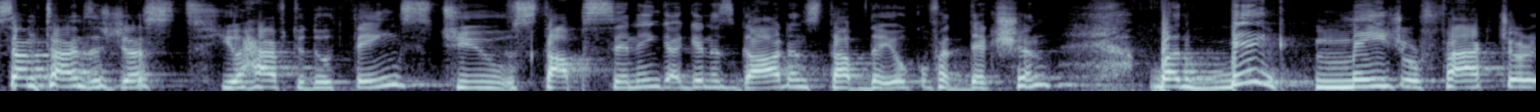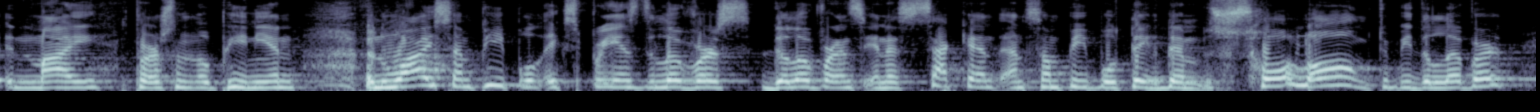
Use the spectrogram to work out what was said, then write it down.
Sometimes it's just you have to do things to stop sinning against God and stop the yoke of addiction. But big major factor in my personal opinion and why some people experience deliverance deliverance in a second and some people take them so long to be delivered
